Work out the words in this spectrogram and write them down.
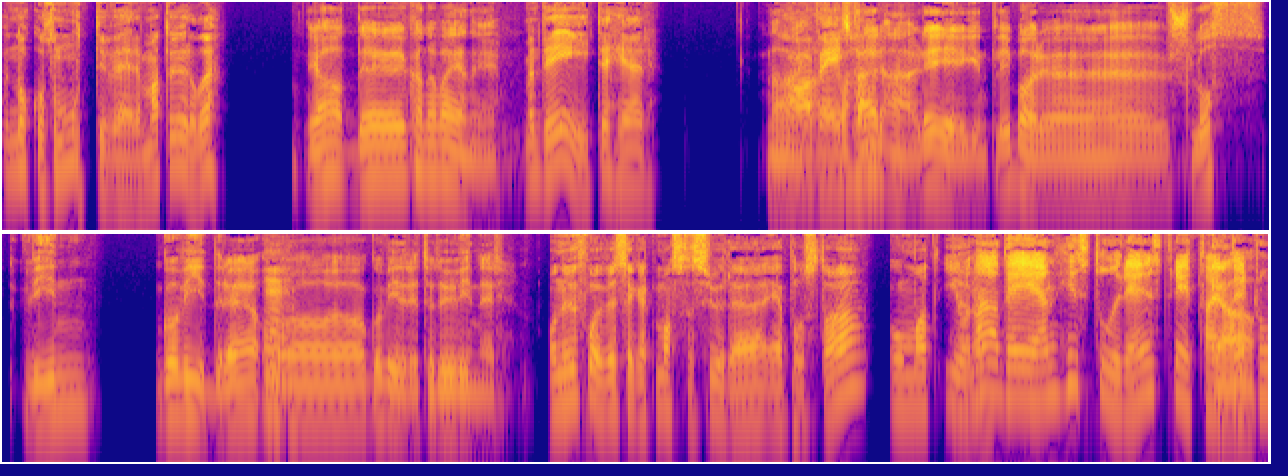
noe som motiverer meg til å gjøre det. Ja, det kan jeg være enig i. Men det er ikke det her. Nei, vet for her er det egentlig bare slåss, vinn, gå videre og gå videre til du vinner. Og nå får vi sikkert masse sure e-poster om at jo, nei, det er en historie i Street Fighter Ja, 2.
